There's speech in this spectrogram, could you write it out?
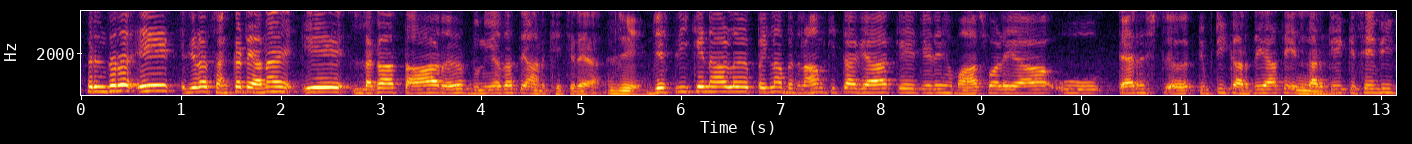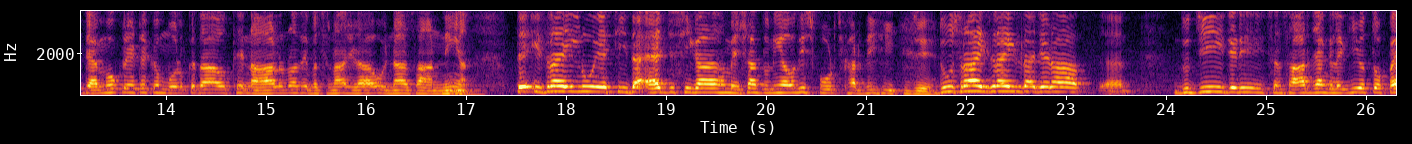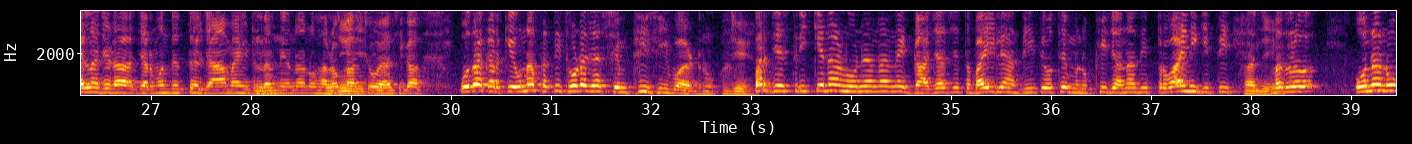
ਹਰਿੰਦਰ ਇਹ ਜਿਹੜਾ ਸੰਕਟ ਆ ਨਾ ਇਹ ਲਗਾਤਾਰ ਦੁਨੀਆ ਦਾ ਧਿਆਨ ਖਿੱਚ ਰਿਹਾ। ਜਿਸ ਤਰੀਕੇ ਨਾਲ ਪਹਿਲਾਂ ਬਦਨਾਮ ਕੀਤਾ ਗਿਆ ਕਿ ਜਿਹੜੇ ਹਮਾਸ ਵਾਲੇ ਆ ਉਹ ਟੈਰਰਿਸਟ ਐਕਟੀਵਿਟੀ ਕਰਦੇ ਆ ਤੇ ਇਸ ਕਰਕੇ ਕਿਸੇ ਵੀ ਡੈਮੋਕ੍ਰੈਟਿਕ ਮੁਲਕ ਦਾ ਉੱਥੇ ਨਾਲ ਉਹਨਾਂ ਦੇ ਵਸਣਾ ਜਿਹੜਾ ਉਹ ਇੰਨਾ ਆਸਾਨ ਨਹੀਂ ਆ। ਤੇ ਇਜ਼ਰਾਈਲ ਨੂੰ ਇਸ ਚੀਜ਼ ਦਾ ਐਜ ਸੀਗਾ ਹਮੇਸ਼ਾ ਦੁਨੀਆ ਉਹਦੀ ਸਪੋਰਟ 'ਚ ਖੜਦੀ ਸੀ। ਦੂਸਰਾ ਇਜ਼ਰਾਈਲ ਦਾ ਜਿਹੜਾ ਦੂਜੀ ਜਿਹੜੀ ਸੰਸਾਰ ਜੰਗ ਲੱਗੀ ਉਹ ਤੋਂ ਪਹਿਲਾਂ ਜਿਹੜਾ ਜਰਮਨ ਦੇ ਉੱਤੇ ਇਲਜ਼ਾਮ ਹੈ ਹਿਟਲਰ ਨੇ ਉਹਨਾਂ ਨੂੰ ਹਾਲੋਕਾਸਟ ਹੋਇਆ ਸੀਗਾ ਉਹਦਾ ਕਰਕੇ ਉਹਨਾਂ ਪ੍ਰਤੀ ਥੋੜਾ ਜਿਹਾ ਸਿੰਪਥੀ ਸੀ ਵਰਡ ਨੂੰ। ਪਰ ਜਿਸ ਤਰੀਕੇ ਨਾਲ ਇਹਨਾਂ ਨੇ ਗਾਜ਼ਾ 'ਚ ਤਬਾਹੀ ਲਿਆਂਦੀ ਤੇ ਉੱਥੇ ਮਨੁੱਖੀ ਜਾਨਾਂ ਦੀ ਪਰਵਾਹ ਹੀ ਨਹੀਂ ਕੀਤੀ। ਮਤਲਬ ਉਹਨਾਂ ਨੂੰ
